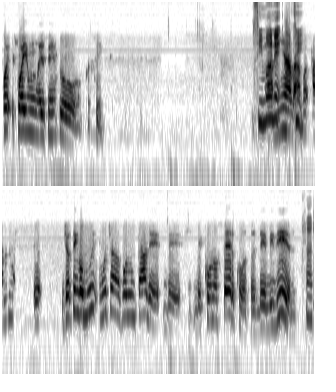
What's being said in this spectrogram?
Foi, foi um exemplo, assim, Simone, a minha, a- a minha- eu, eu tenho mu muita vontade de, de conhecer coisas, de viver. claro.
